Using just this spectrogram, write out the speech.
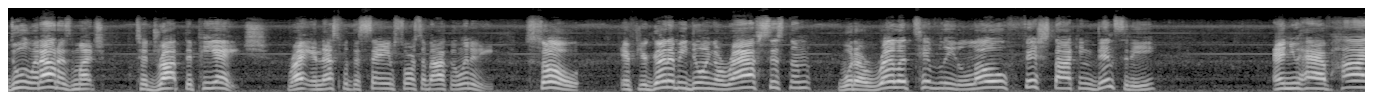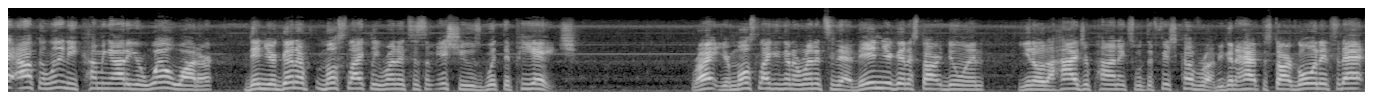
duel it out as much to drop the pH, right? And that's with the same source of alkalinity. So if you're gonna be doing a raft system with a relatively low fish stocking density, and you have high alkalinity coming out of your well water, then you're gonna most likely run into some issues with the pH. Right? You're most likely gonna run into that. Then you're gonna start doing, you know, the hydroponics with the fish cover up. You're gonna have to start going into that,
